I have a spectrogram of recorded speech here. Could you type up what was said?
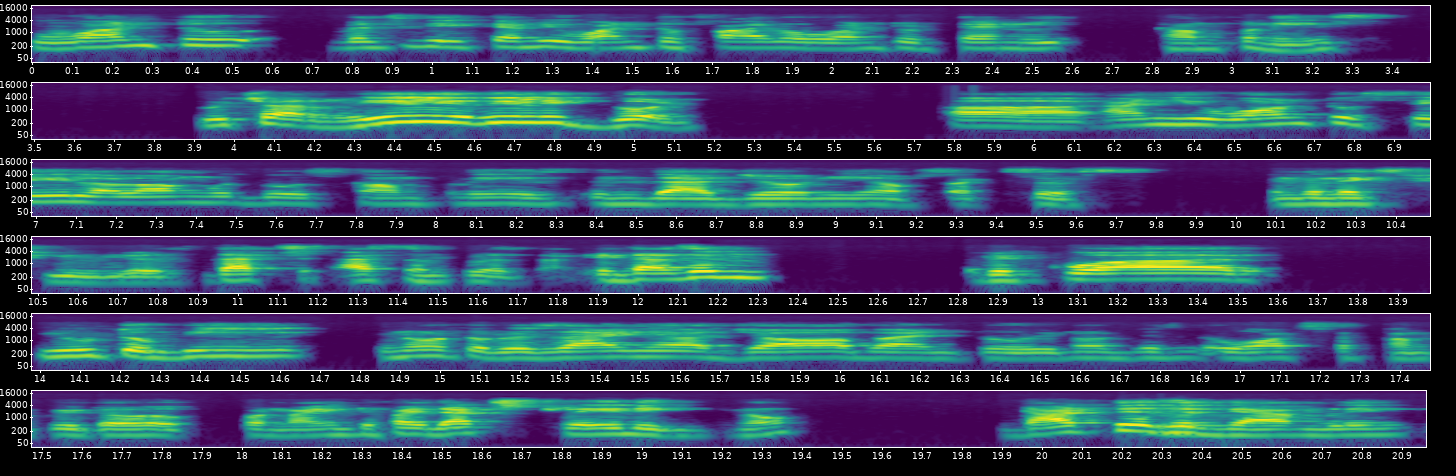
one to basically it can be one to five or one to ten companies which are really really good uh, and you want to sail along with those companies in that journey of success in the next few years. That's as simple as that. It doesn't require you to be you know to resign your job and to you know just watch the computer for nine to five. That's trading you know that is mm. a hmm. gambling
